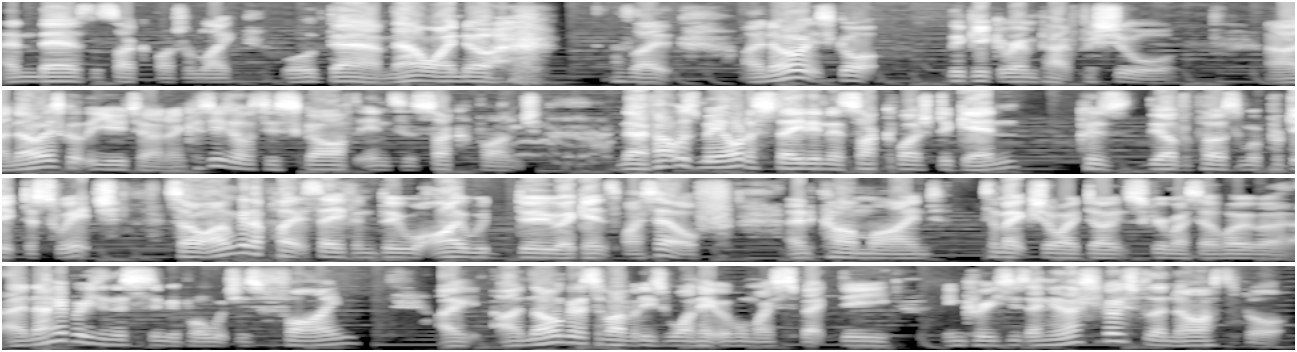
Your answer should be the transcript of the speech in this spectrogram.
and there's the Sucker Punch. I'm like, well, damn. Now I know. I was like, I know it's got the Giga Impact for sure. I uh, know it's got the U-turn, because he's obviously scarfed into Sucker Punch. Now, if that was me, I would have stayed in and Sucker Punched again, because the other person would predict a switch. So I'm going to play it safe and do what I would do against myself, and calm mind to make sure I don't screw myself over. And now he brings in this Simipour, which is fine. I, I know I'm going to survive at least one hit with all my Spec D increases, and he actually goes for the Nasty Plot.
